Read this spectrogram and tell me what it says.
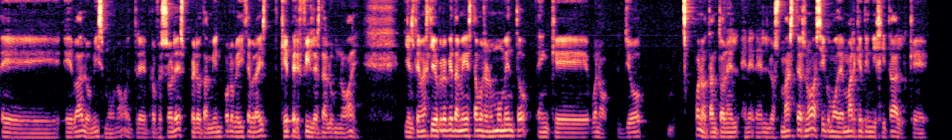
eh, Eva, lo mismo, ¿no? Entre profesores, pero también por lo que dice Bryce, qué perfiles de alumno hay. Y el tema es que yo creo que también estamos en un momento en que, bueno, yo bueno, tanto en, los másters, ¿no? Así como de marketing digital, que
